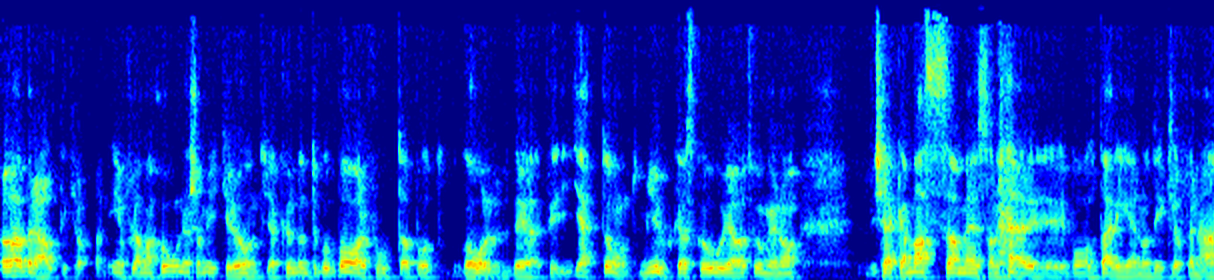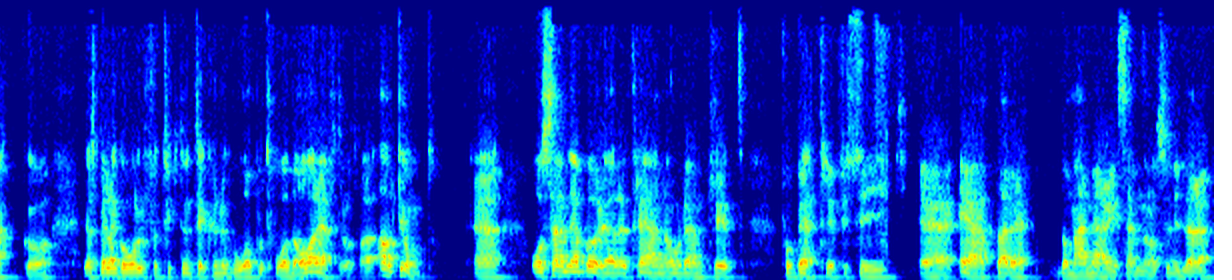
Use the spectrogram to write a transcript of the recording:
Överallt i kroppen. Inflammationer som gick runt. Jag kunde inte gå barfota på ett golv. Det fick jätteont. Mjuka skor. Jag var tvungen att käka massa med sån här eh, Voltaren och Diclofenac. Och jag spelade golf och tyckte inte jag kunde gå på två dagar efteråt. Jag hade alltid ont. Eh, och sen när jag började träna ordentligt, få bättre fysik, eh, äta rätt de här näringsämnena och så vidare.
